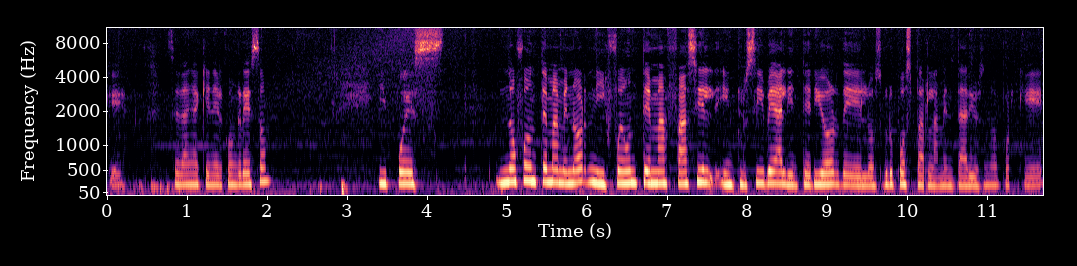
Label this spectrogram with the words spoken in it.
que se dan aquí en el Congreso. Y pues no fue un tema menor ni fue un tema fácil, inclusive al interior de los grupos parlamentarios, ¿no? Porque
